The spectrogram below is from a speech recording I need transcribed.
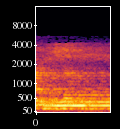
وأنتم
